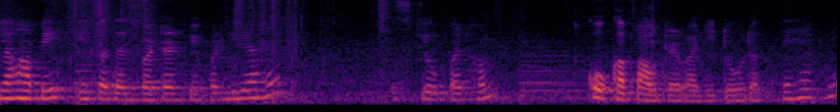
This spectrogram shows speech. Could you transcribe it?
यहाँ पे एक अदद बटर पेपर लिया है। इसके ऊपर हम कोका पाउडर वाली डो रखते हैं अपनी।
